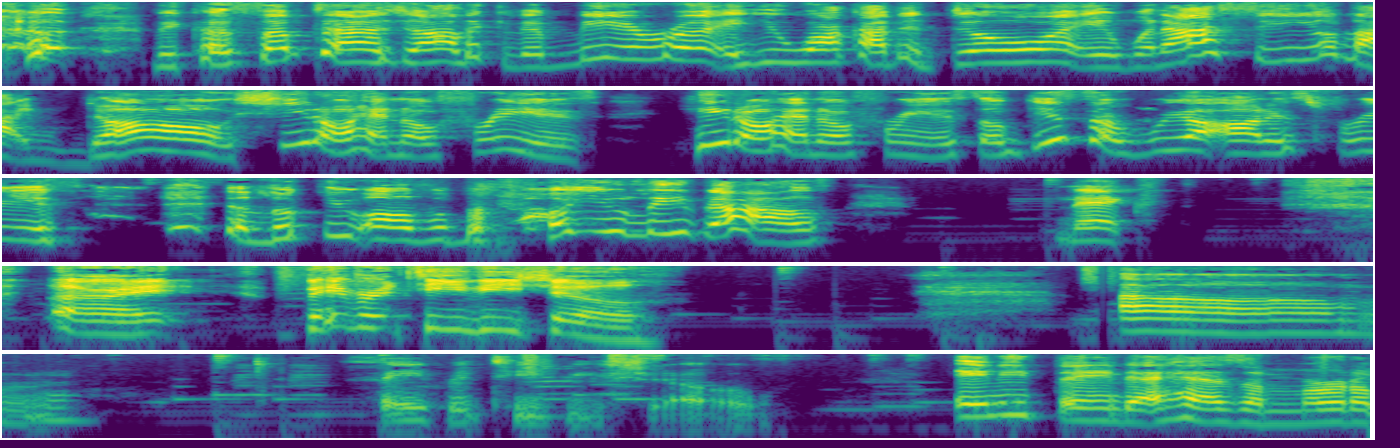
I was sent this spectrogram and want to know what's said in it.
because sometimes y'all look in the mirror and you walk out the door, and when I see you, I'm like, dog, she don't have no friends. He don't have no friends. So get some real honest friends to look you over before you leave the house. Next. All right. Favorite TV show? Um, favorite TV show. Anything that has a murder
